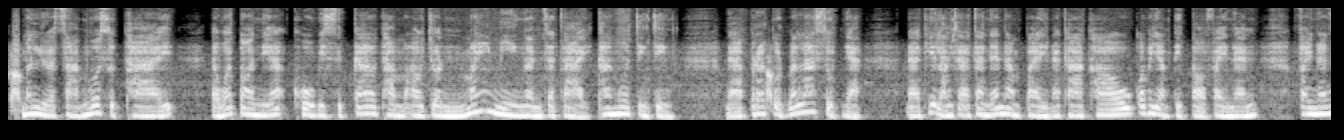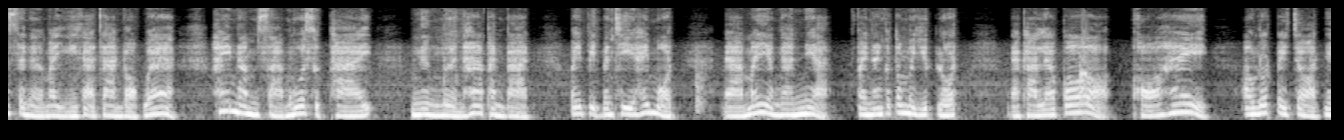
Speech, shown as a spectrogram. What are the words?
ครับมันเหลือสามงวดสุดท้าย แต่ว่าตอนนี้โควิด -19 ทำเอาจนไม่มีเงินจะจ่ายค่างวดจริงๆนะปรากฏว่าล่าสุดเนี่ยนะที่หลังจากอาจารย์แนะนำไปนะคะเขาก็พยายามติดต่อไฟแนนซ์ไฟแนนซ์เสนอมาอย่างนี้ค่ะอาจารย์บอกว่า ให้นำสามงวดสุดท้าย 15,000 บาท ไปปิดบัญชีให้หมดนะไม่อย่างนั้นเนี่ยไฟแนนซ์ก็ต้องมายึดรถนะคะ แล้วก็ขอให้เอารถไปจอดใน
